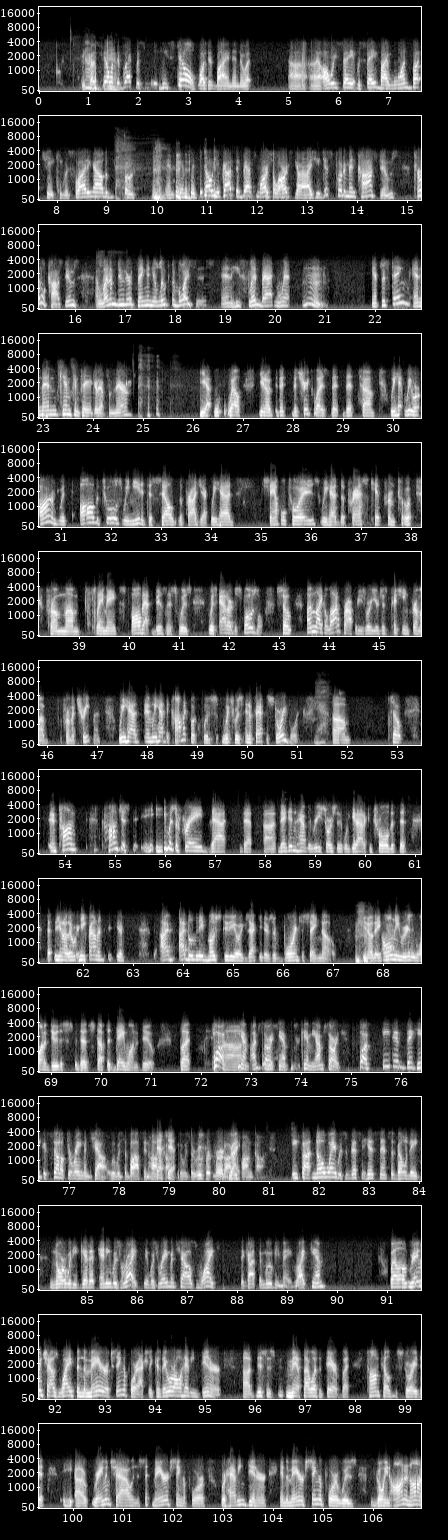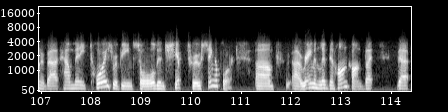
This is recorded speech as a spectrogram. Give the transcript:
Because Oh, still man. at the breakfast meeting, he still wasn't buying into it. Uh, I always say it was saved by one butt cheek. He was sliding out of the booth, and Kim said, "You know, you've got the best martial arts guys. You just put them in costumes, turtle costumes, and let them do their thing, and you loop the voices." And he slid back and went, "Hmm, interesting." And then Kim can pick it up from there. Yeah, well, you know, the the truth was that that um, we had we were armed with all the tools we needed to sell the project. We had sample toys, we had the press kit from to- from um, Playmates. All that business was was at our disposal. So, unlike a lot of properties where you're just pitching from a from a treatment, we had and we had the comic book was which was in effect a storyboard. Yeah. Um, so, and Tom, Tom just he, he was afraid that that uh, they didn't have the resources that would get out of control. That that, that you know there, were- he found. A, you know, I I believe most studio executives are born to say no. You know they only really want to do the the stuff that they want to do. But Plus, Uh, Kim, I'm sorry, Kim, Kimmy, I'm sorry. Plus, he didn't think he could sell it to Raymond Chow, who was the boss in Hong That's Kong, it. who was the Rupert Murdoch Right. of Hong Kong. He thought no way was this his sensibility, nor would he get it, and he was right. It was Raymond Chow's wife that got the movie made, right, Kim? Well, Raymond Chow's wife and the mayor of Singapore, actually, because they were all having dinner. Uh, this is myth. I wasn't there, but Tom tells the story that he, uh, Raymond Chow and the mayor of Singapore were having dinner, and the mayor of Singapore was going on and on about how many toys were being sold and shipped through Singapore. Um, uh, Raymond lived in Hong Kong, but the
